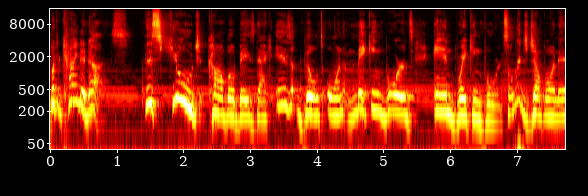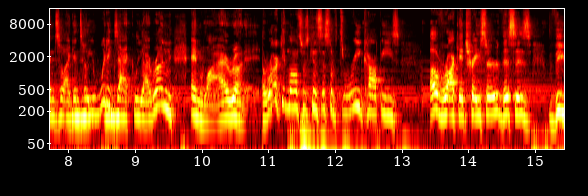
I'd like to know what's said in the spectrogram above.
but it kinda does. This huge combo base deck is built on making boards and breaking boards. So let's jump on in so I can tell you what exactly I run and why I run it. The Rokket Monsters consist of three copies of Rokket Tracer. This is the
